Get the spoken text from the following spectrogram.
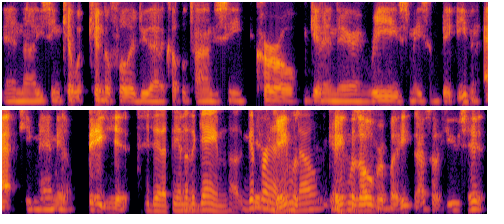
And uh, you've seen Kendall Fuller do that a couple times. You've seen Curl get in there, and Reaves made some big. Even Apke, man, made a big hit. He did at the end and, of the game. Uh, good yeah, for him. Game was, you know? game was over, but he that's a huge hit.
